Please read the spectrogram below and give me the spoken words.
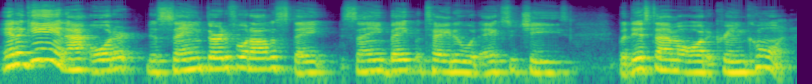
And again, I ordered the same $34 steak, same baked potato with extra cheese, but this time I ordered cream corn.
